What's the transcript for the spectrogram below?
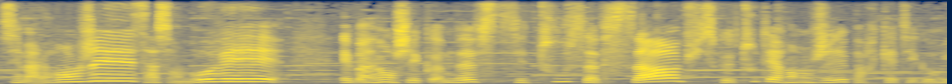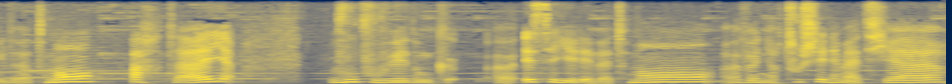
c'est mal rangé, ça sent mauvais. Et ben non, chez Comme Neuf, c'est tout sauf ça, puisque tout est rangé par catégorie de vêtements, par taille. Vous pouvez donc euh, essayer les vêtements, euh, venir toucher les matières,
